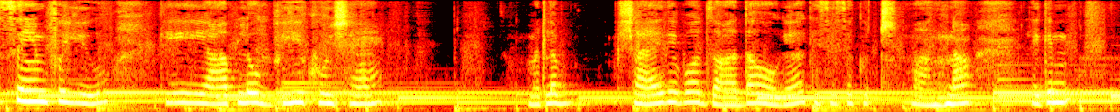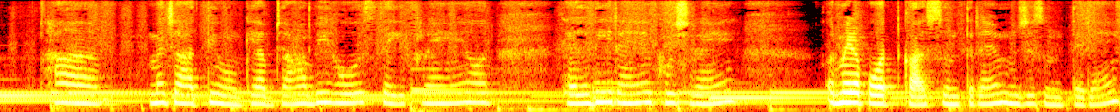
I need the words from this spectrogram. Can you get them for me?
same for you कि आप लोग भी खुश हैं। मतलब शायद ये बहुत ज़्यादा हो गया किसी से कुछ मांगना, लेकिन हाँ मैं चाहती हूँ कि आप जहाँ भी हो सेफ़ रहें और हेल्दी रहें, खुश रहें और मेरा पॉडकास्ट सुनते रहें, मुझे सुनते रहें।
